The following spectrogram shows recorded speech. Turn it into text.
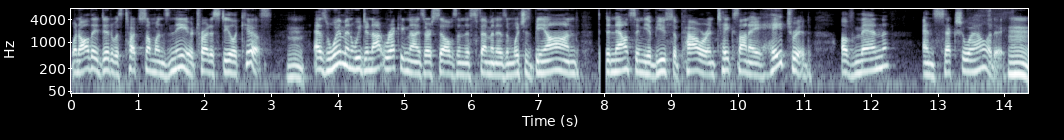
when all they did was touch someone's knee or try to steal a kiss. Hmm. As women, we do not recognize ourselves in this feminism, which is beyond denouncing the abuse of power and takes on a hatred of men and sexuality. Hmm.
